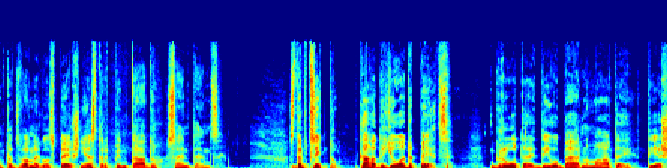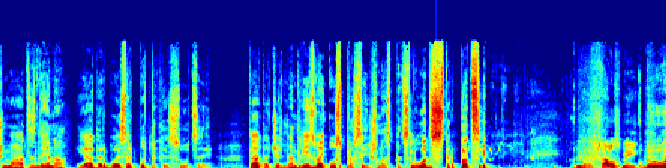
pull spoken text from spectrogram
un tad Vanegots pēkšņi iestrapina tādu sentenci. Starp citu, kāda joda pēc? Grūtai divu bērnu mātei tieši mātes dienā jādarbojas ar putekļu sūcēju. Tā taču ir gandrīz vai uzprasīšanās pēc lodes starp acīm. No nu, šausmīgi. Nu,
